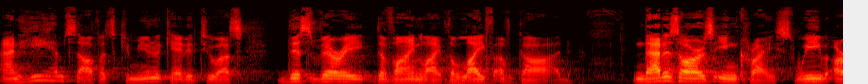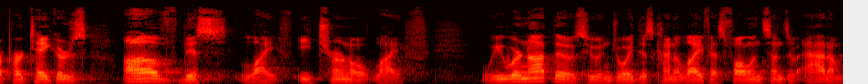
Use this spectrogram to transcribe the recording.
and he himself has communicated to us this very divine life, the life of God. And that is ours in Christ. We are partakers of this life, eternal life. We were not those who enjoyed this kind of life as fallen sons of Adam.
